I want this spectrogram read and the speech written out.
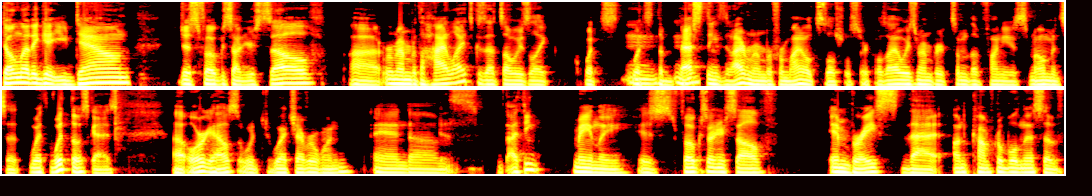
don't let it get you down just focus on yourself. Uh, remember the highlights because that's always like what's what's Mm, the mhm. best things that I remember from my old social circles. I always remember some of the funniest moments that, with with those guys uh, or gals, which, whichever one. And um, Yes. I think mainly is focus on yourself, embrace that uncomfortableness of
